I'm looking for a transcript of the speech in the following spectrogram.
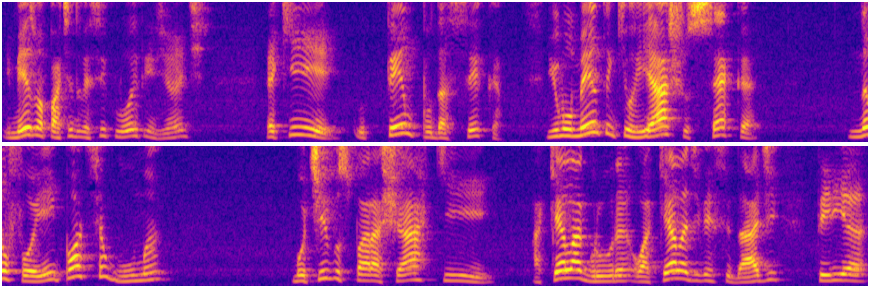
e mesmo a partir do versículo 8 em diante, é que o tempo da seca e o momento em que o riacho seca não foi, em hipótese alguma, motivos para achar que aquela agrura ou aquela adversidade teria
